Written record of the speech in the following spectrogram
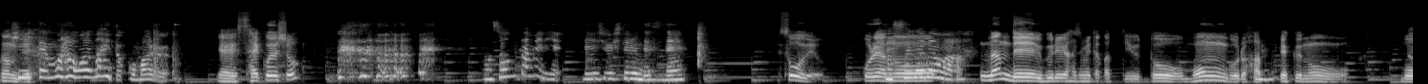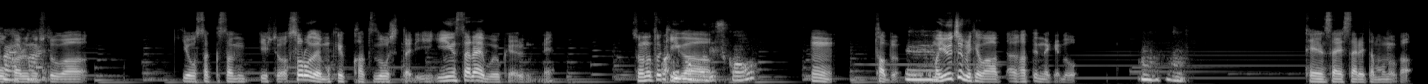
なん聞いでてもらわないと困る。いや、最高でしょ？もうそのために練習してるんですね。そうだよ。俺あさすがだの、わ。なんでウクレレ始めたかっていうと、モンゴル800のボーカルの人が、清作さんっていう人がソロでも結構活動したり、インスタライブをよくやるのね。そのあ時がで、すか？うん、多分。えーまあ、YouTube に結構上がってんだけど、うんうん。転載されたものが。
